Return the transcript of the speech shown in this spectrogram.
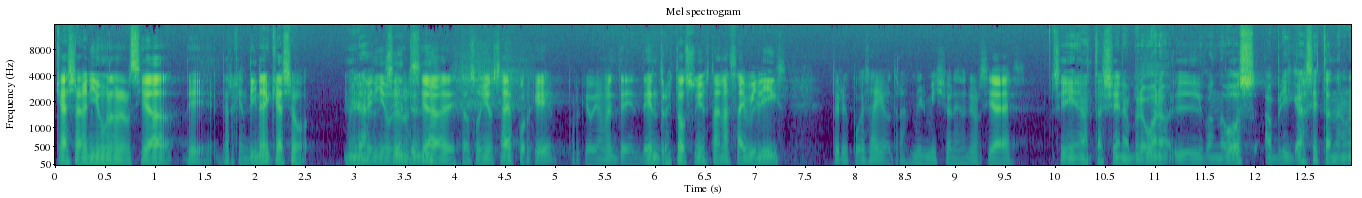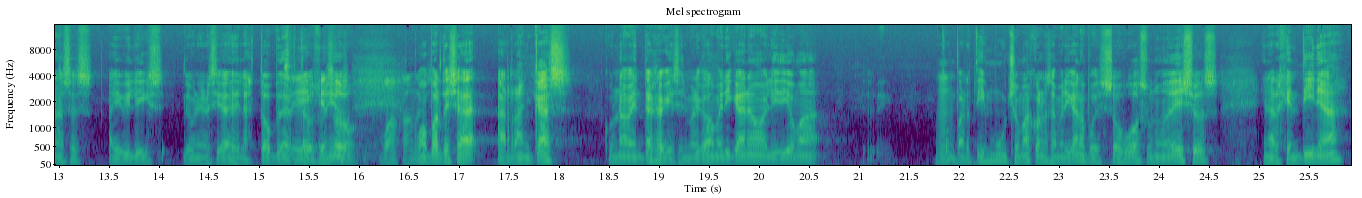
que haya venido a una universidad de, de Argentina que haya Mirá, venido a sí, una universidad entendí. de Estados Unidos. ¿Sabes por qué? Porque obviamente dentro de Estados Unidos están las Ivy Leagues, pero después hay otras mil millones de universidades. Sí, no, está lleno. Pero bueno, el- cuando vos aplicás estando en una de esas Ivy Leagues de universidades de las top de Sí, Estados Unidos, 100. como aparte ya arrancás con una ventaja que es el mercado americano, el idioma Mm. compartís mucho más con los americanos, pues sos vos uno de ellos. En Argentina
